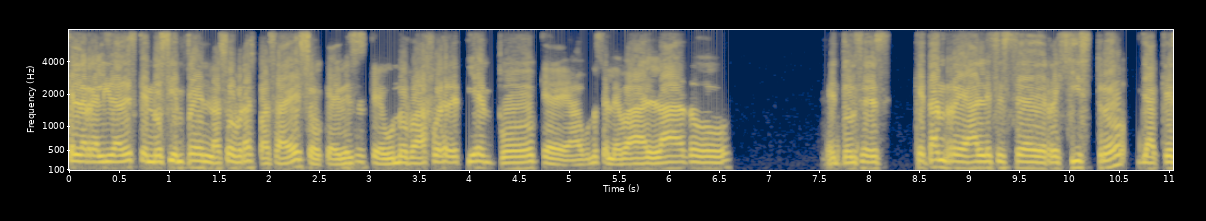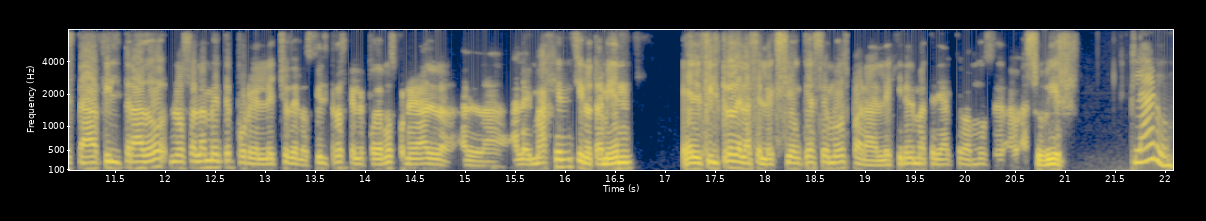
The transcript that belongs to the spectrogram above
Que la realidad es que no siempre en las obras pasa eso, que hay veces que uno va fuera de tiempo, que a uno se le va al lado. Entonces, qué tan real es ese registro, ya que está filtrado no solamente por el hecho de los filtros que le podemos poner a la, imagen, sino también el filtro de la selección que hacemos para elegir el material que vamos a, subir. Claro,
